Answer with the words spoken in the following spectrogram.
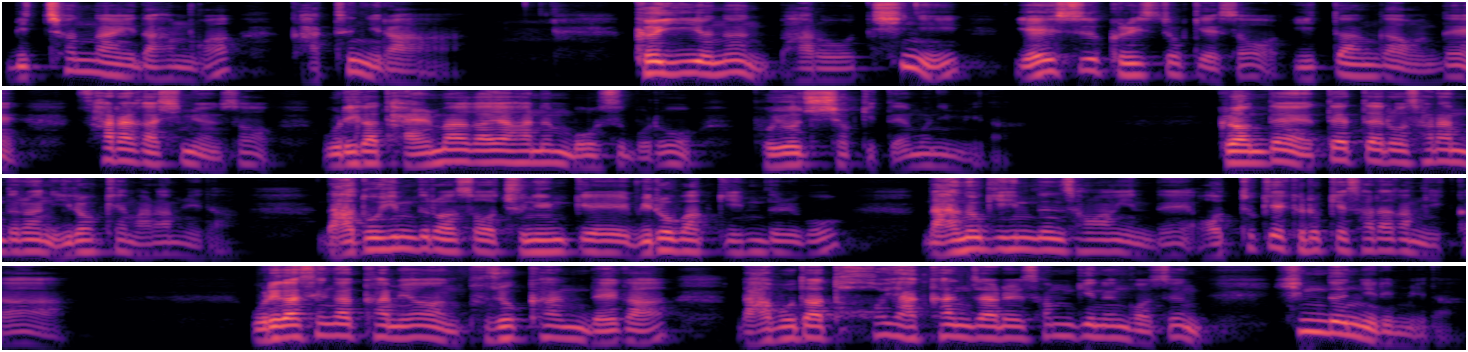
미쳤나이다 함과 같으니라. 그 이유는 바로 친히 예수 그리스도께서 이 땅 가운데 살아가시면서 우리가 닮아가야 하는 모습으로 보여주셨기 때문입니다. 그런데 때때로 사람들은 이렇게 말합니다. 나도 힘들어서 주님께 위로받기 힘들고 나누기 힘든 상황인데 어떻게 그렇게 살아갑니까? 우리가 생각하면 부족한 내가 나보다 더 약한 자를 섬기는 것은 힘든 일입니다.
